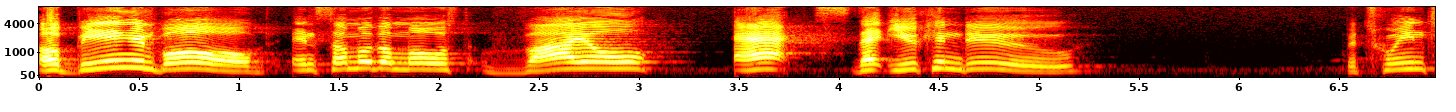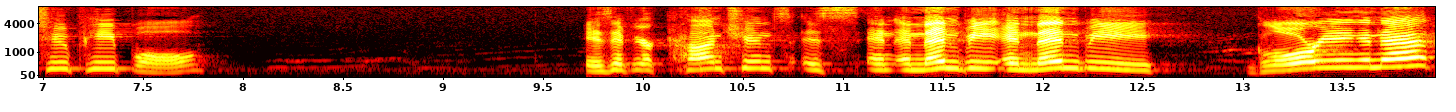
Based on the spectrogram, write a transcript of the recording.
of being involved in some of the most vile acts that you can do between two people is if your conscience is and, and then be and then be glorying in that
